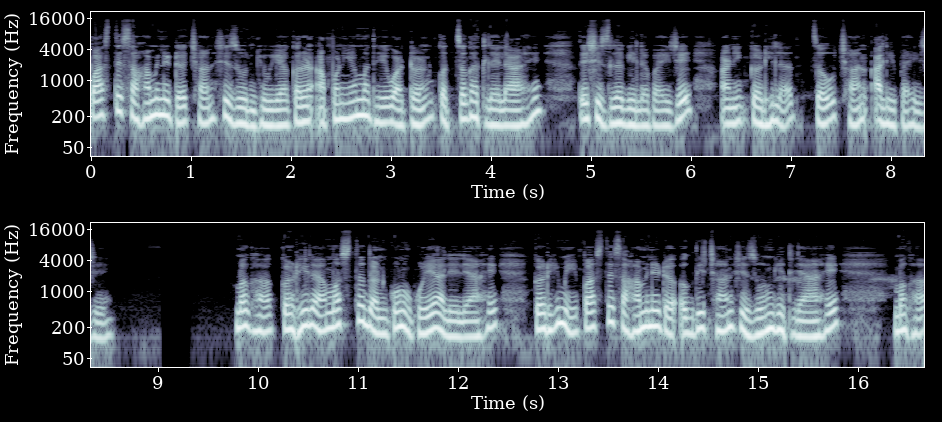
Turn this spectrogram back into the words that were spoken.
पाच ते सहा मिनिटं छान शिजवून घेऊया. कारण आपण यामध्ये वाटण कच्चं घातलेलं आहे. ते शिजलं गेलं पाहिजे आणि कढीला चव छान आली पाहिजे. बघा कढीला मस्त दणकून उकळी आलेली आहे. कढी मी पाच ते सहा मिनिटं अगदी छान शिजवून घेतले आहे. बघा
